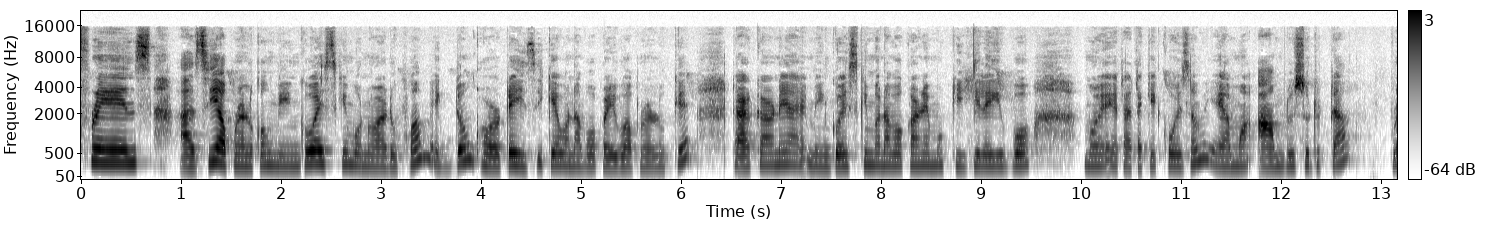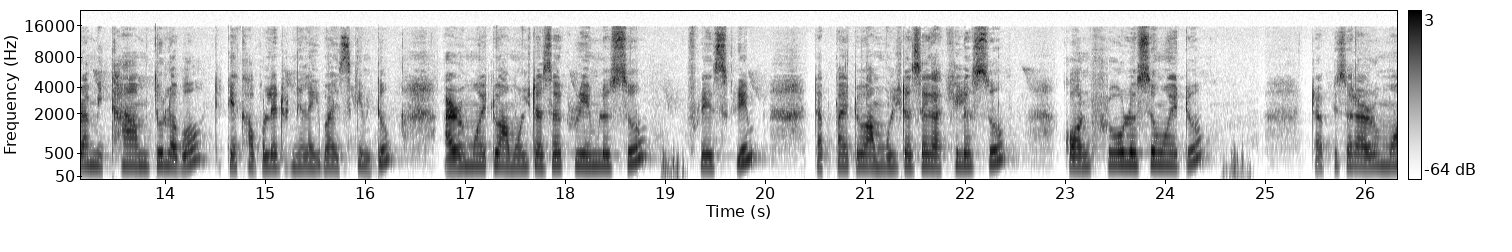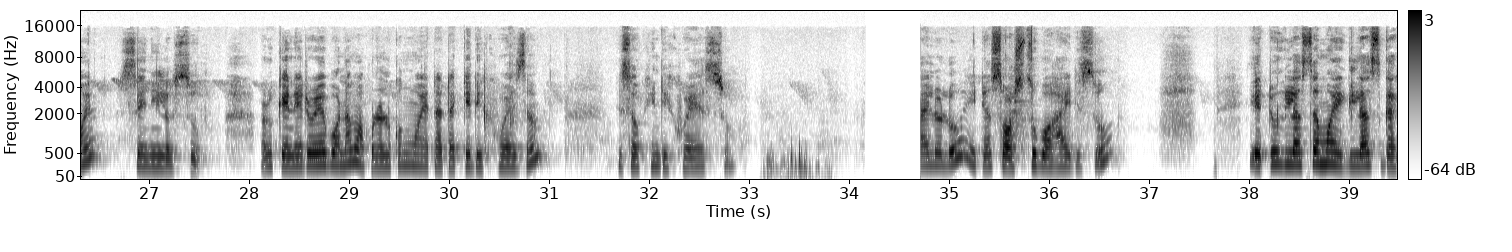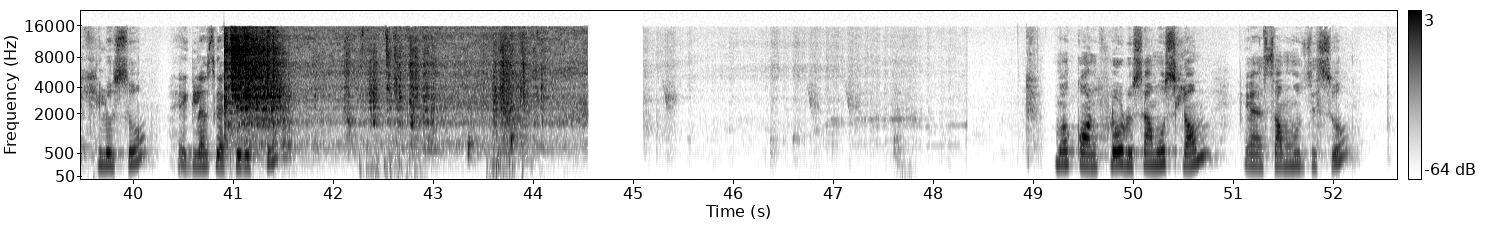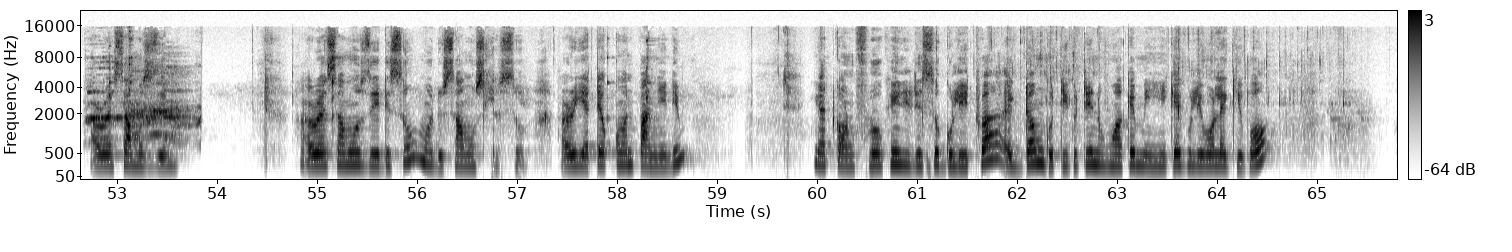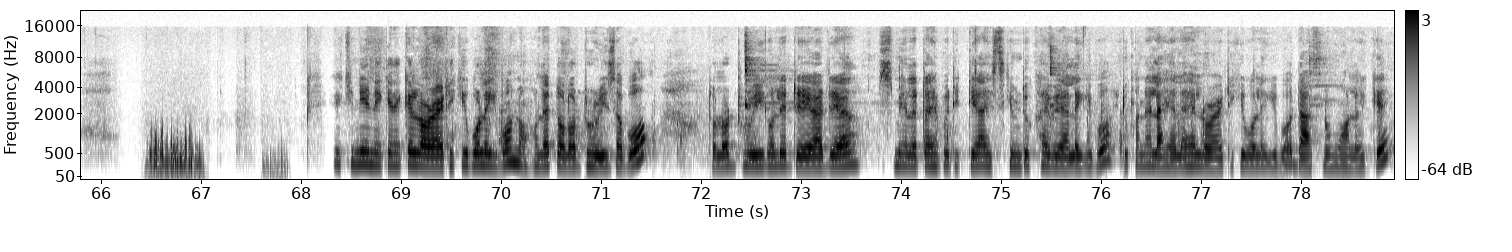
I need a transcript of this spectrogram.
Friends আজি আপোনালোকক mango ice cream বনোৱা দেখুৱাম। একদম ঘৰতে ইজিকৈ বনাব পাৰিব আপোনালোকে। তাৰ কাৰণে মেংগ' আইচক্ৰীম বনাবৰ কাৰণে মোক কি কি লাগিব মই এটা এটাকৈ কৈ যাম। এয়া মই আম লৈছোঁ দুটা পূৰা মিঠা আমটো ল'ব তেতিয়া খাবলৈ ধুনীয়া লাগিব আইচক্ৰীমটো আৰু মই এইটো আমুল তাজা ক্ৰীম লৈছোঁ ফ্ৰেছ ক্ৰীম তাৰপৰা এইটো আমুল তাজা গাখীৰ লৈছোঁ কৰ্ণফ্ল'ৰ লৈছোঁ মই এইটো। তাৰপিছত আৰু মই চেনি লৈছোঁ। আৰু কেনেদৰে বনাম আপোনালোকক মই এটা এটাকৈ দেখুৱাই যাম। পিছৰখিনি দেখুৱাই আছোঁ। বহাই ল'লোঁ এতিয়া চচটো বহাই দিছোঁ। এইটো গিলাছে মই এগিলাচ গাখীৰ লৈছোঁ এগিলাচ গাখীৰ দিছোঁ। মই কৰ্ণফ্ল'ৰ দুচামুচ ল'ম এচামুচ দিছোঁ আৰু এচামুচ দিম। আৰু এচামুচ দি দিছোঁ মই দুচামুচ লৈছোঁ। আৰু ইয়াতে অকণমান পানী দিম। ইয়াত কৰ্ণফ্ল'ৰখিনি দি দিছোঁ গুলি থোৱা। একদম গুটি গুটি নোহোৱাকৈ মিহিকৈ গুলিব লাগিব। এইখিনি এনেকৈ এনেকৈ লৰাই থাকিব লাগিব নহ'লে তলত ধৰি যাব। তলত ধৰি গ'লে ডেৰা ডেৰা স্মেল এটা আহিব তেতিয়া আইচক্ৰীমটো খাই বেয়া লাগিব। সেইটো কাৰণে লাহে লাহে লৰাই থাকিব লাগিব ডাঠ নোহোৱালৈকে।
